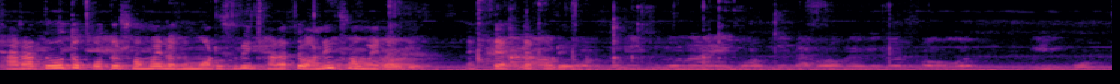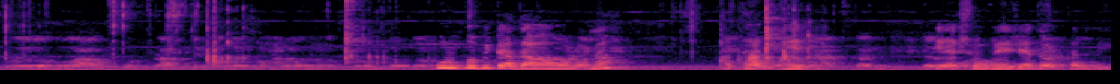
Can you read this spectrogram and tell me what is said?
ছাড়াতেও তো কত সময় লাগে? মটরশুঁটি ছাড়াতে অনেক সময় লাগে, একটা একটা করে। ফুলকপিটা দেওয়া হলো না? আর থাক দিয়ে গ্যাসও হয়ে যায়, দরকার নেই।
